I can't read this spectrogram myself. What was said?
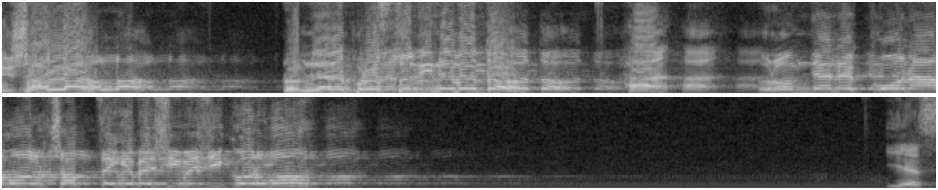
ইনশাল্লাহ। রমজানের প্রস্তুতি নেবে তো? হ্যাঁ। রমজানে কোন আমল সব থেকে বেশি বেশি করব? ইয়েস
